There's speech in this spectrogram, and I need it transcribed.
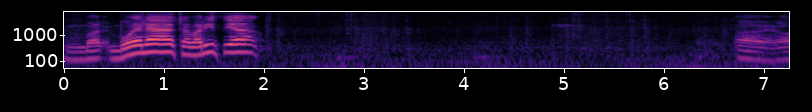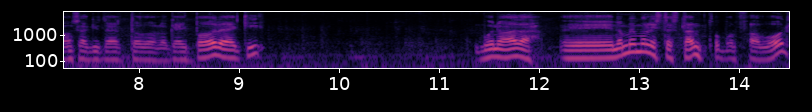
Buenas, avaricia. A ver, vamos a quitar todo lo que hay por aquí. Bueno, Ada, eh, no me molestes tanto, por favor.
